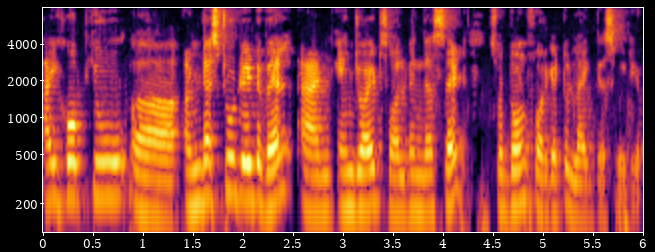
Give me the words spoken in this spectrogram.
I hope you uh, understood it well and enjoyed solving the set. So don't forget to like this video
